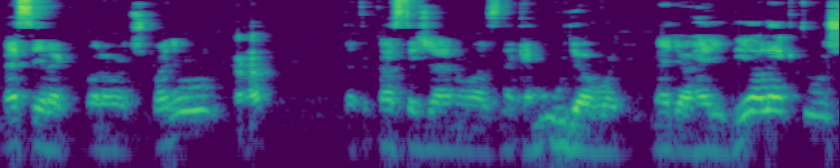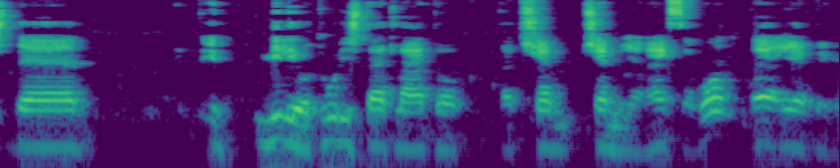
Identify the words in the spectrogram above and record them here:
beszélek valahogy spanyolul, Aha. tehát a castellano az nekem úgy, ahogy megy a helyi dialektus, de én millió turistát látok, tehát sem, semmilyen extra gond, de magad.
